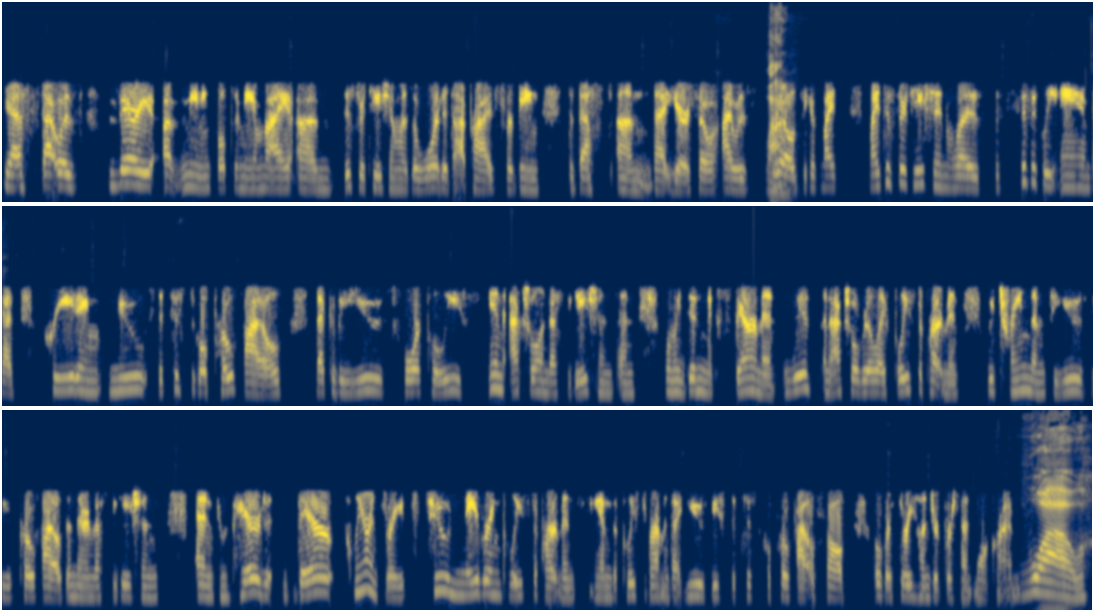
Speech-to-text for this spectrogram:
Yes, that was very uh, meaningful to me. My um, dissertation was awarded that prize for being the best um, that year. So I was wow. thrilled because my my dissertation was specifically aimed at creating new statistical profiles that could be used for police in actual investigations. And when we did an experiment with an actual real life police department, we trained them to use these profiles in their investigations and compared their clearance rates to neighboring police departments. And the police department that used these statistical profiles solved over 300% more crime. Wow.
